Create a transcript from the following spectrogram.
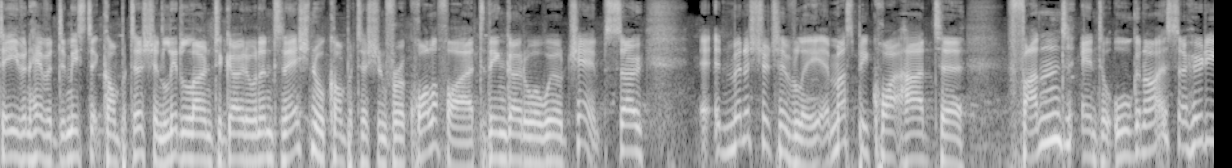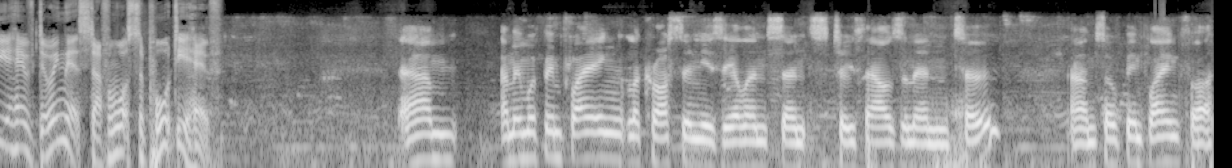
to even have a domestic competition, let alone to go to an international competition for a qualifier to then go to a world champ. So, administratively, it must be quite hard to fund and to organise. So, who do you have doing that stuff, and what support do you have? Um, I mean, we've been playing lacrosse in New Zealand since 2002. Um, so we've been playing for,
